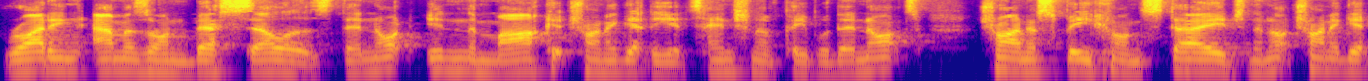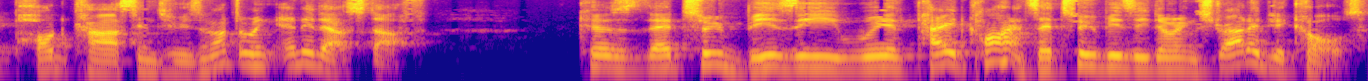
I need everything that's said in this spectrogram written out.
writing Amazon bestsellers. They're not in the market trying to get the attention of people. They're not trying to speak on stage. They're not trying to get podcast interviews. They're not doing any of that stuff because they're too busy with paid clients. They're too busy doing strategy calls.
